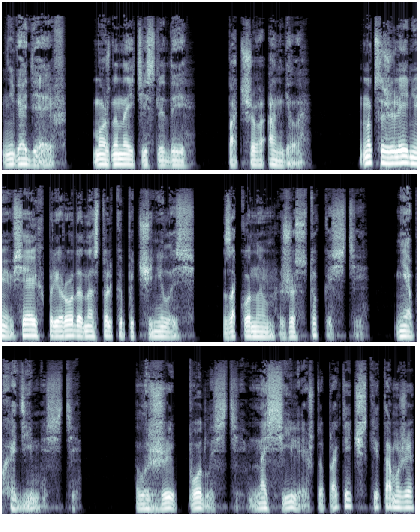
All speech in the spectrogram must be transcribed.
негодяев можно найти следы падшего ангела. Но, к сожалению, вся их природа настолько подчинилась законам жестокости, необходимости, лжи, подлости, насилия, что практически там уже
